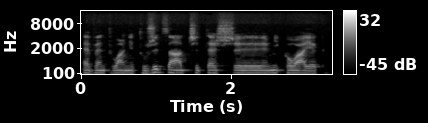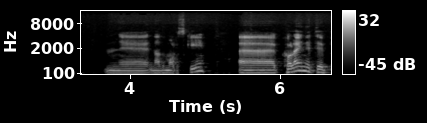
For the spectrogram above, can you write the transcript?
ewentualnie turzyca czy też mikołajek nadmorski. Kolejny typ,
